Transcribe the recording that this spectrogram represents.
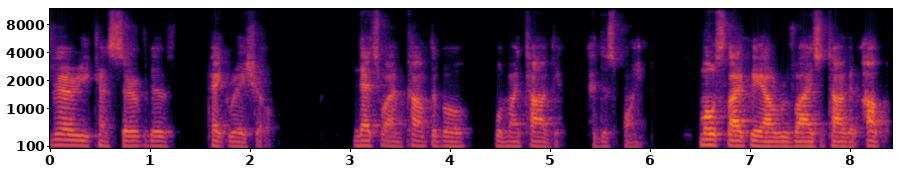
very conservative PEG ratio. And that's why I'm comfortable with my target at this point. Most likely I'll revise the target up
